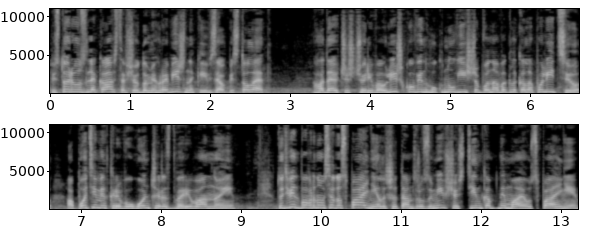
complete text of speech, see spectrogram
Пісторіус злякався, що в домі грабіжники, і взяв пістолет. Гадаючи, що Ріва у ліжку, він гукнув їй, щоб вона викликала поліцію, а потім відкрив вогонь через двері ванної. Тоді він повернувся до спальні, лише там зрозумів, що Стінкамп немає у спальні.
